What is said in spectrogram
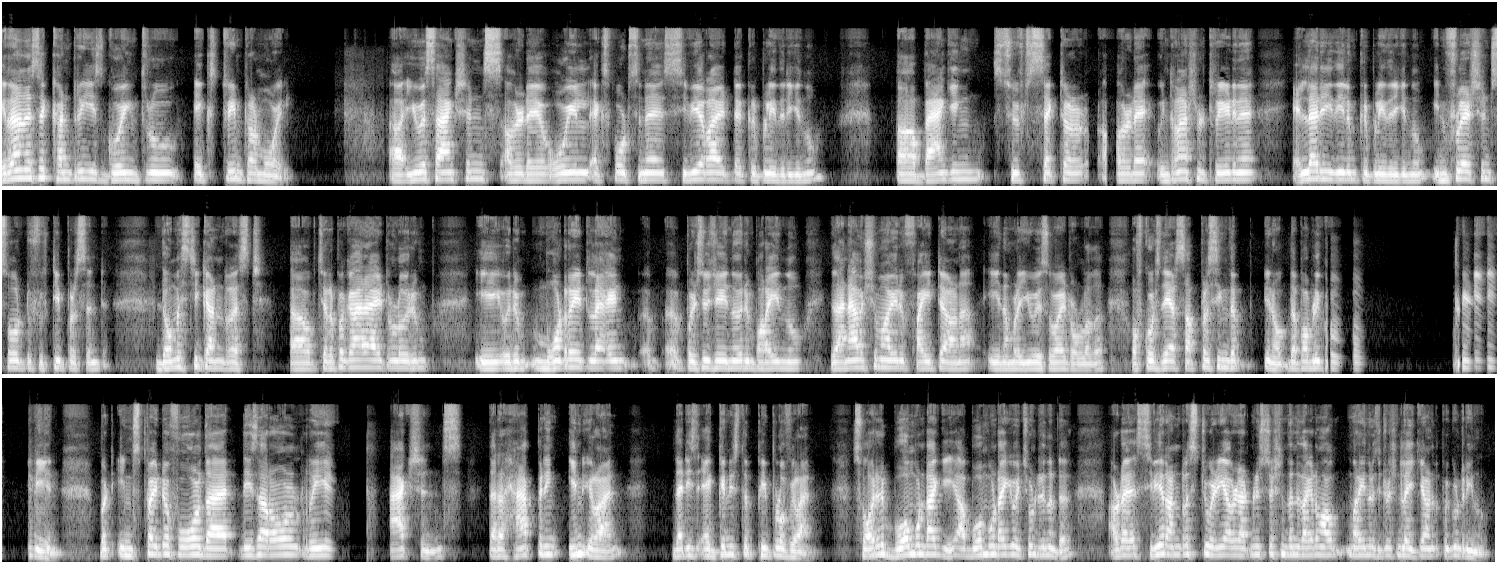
Iran as a country is going through extreme turmoil U S sanctions അവരുടെ oil എക്സ്പോർട്സിനെ സിവിയറായിട്ട് cripple ചെയ്തിരിക്കുന്നു. Banking swift sector അവരുടെ international ട്രേഡിനെ എല്ലാ രീതിയിലും cripple ചെയ്തിരിക്കുന്നു inflation so to fifty percent domestic unrest ചെറുപ്പക്കാരായിട്ടുള്ളവരും ഈ ഒരു മോഡറേറ്റ് ലൈൻ പെർസ്യൂ ചെയ്യുന്നവരും പറയുന്നു ഇത് അനാവശ്യമായ ഒരു ഫൈറ്റ് ആണ് ഈ നമ്മുടെ U എസുമായിട്ടുള്ളത് of course they are suppressing the you know the public opinion but in spite of all that these are all real actions that are happening in Iran that is against the people of Iran. So അവരൊരു bomb ഉണ്ടാക്കി ആ bomb ഉണ്ടാക്കി വെച്ചുകൊണ്ടിരുന്നിട്ട് അവിടെ severe unrest വഴി അവരുടെ administration തന്നെ തകരം മറിയുന്ന ഒരു സിറ്റുവേഷനിലേക്കാണ് പോയിക്കൊണ്ടിരിക്കുന്നത്.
